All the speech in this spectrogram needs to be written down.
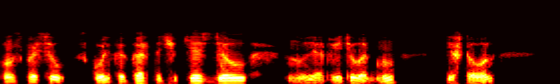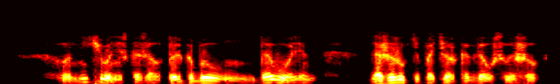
Он спросил, сколько карточек я сделал, ну и ответил одну. И что он? Он ничего не сказал, только был доволен. Даже руки потер, когда услышал —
